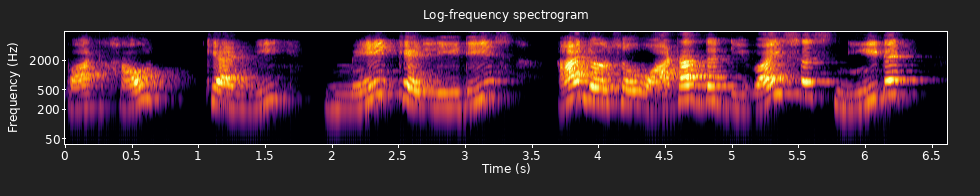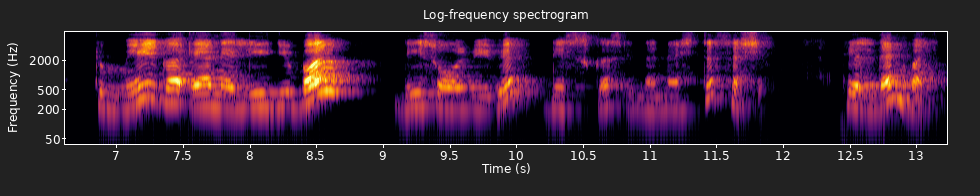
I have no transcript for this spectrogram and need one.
part how can we make LEDs and also what are the devices needed to make an LED bulb? These all we will discuss in the next session till then bye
